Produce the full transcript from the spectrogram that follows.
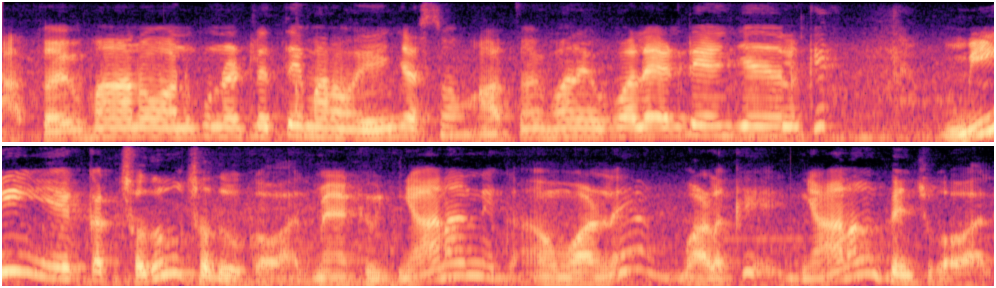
ఆత్మాభిమానం అనుకున్నట్లయితే మనం ఏం చేస్తాం? ఆత్మాభిమానం ఇవ్వాలి అంటే ఏం చేయాలి మీ యొక్క చదువు చదువుకోవాలి. మీ యొక్క జ్ఞానాన్ని వాళ్ళని వాళ్ళకి జ్ఞానం పెంచుకోవాలి.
